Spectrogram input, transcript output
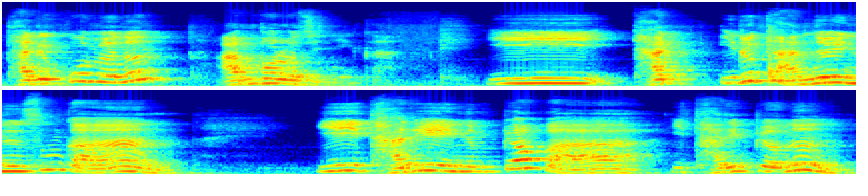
다리를 꼬면은 안 벌어지니까. 이 다, 이렇게 앉아있는 순간 이 다리에 있는 뼈가 이 다리뼈는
